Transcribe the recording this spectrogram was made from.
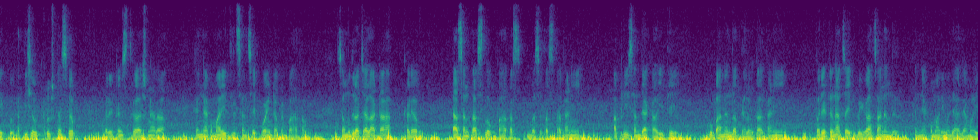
एक अतिशय उत्कृष्ट असं पर्यटन स्थळ असणारा कन्याकुमारी येथील सनसेट पॉईंट आपण पाहत आहोत. समुद्राच्या लाटाकडे तासन तास लोक पाहत अस बसत असतात आणि आपली संध्याकाळ इथे खूप आनंदात घालवतात आणि पर्यटनाचा एक वेगळाच आनंद कन्याकुमारीमध्ये आल्यामुळे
